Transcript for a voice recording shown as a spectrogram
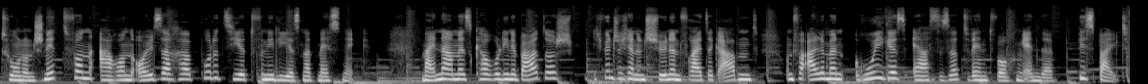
Ton und Schnitt von Aaron Olsacher, produziert von Elias Nadmesnik. Mein Name ist Caroline Bartosch. Ich wünsche euch einen schönen Freitagabend und vor allem ein ruhiges erstes Adventwochenende. Bis bald.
